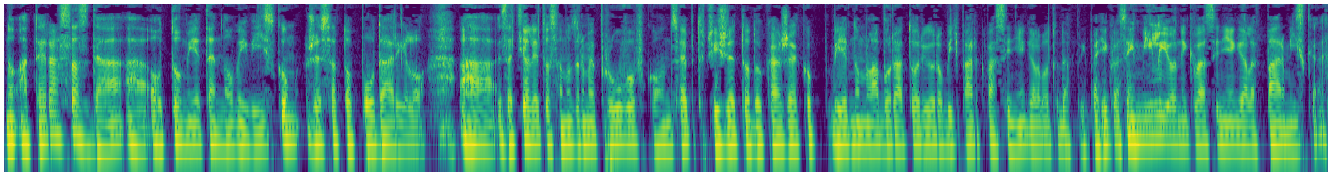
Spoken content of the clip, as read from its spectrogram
No a teraz sa zdá, a o tom je ten nový výskum, že sa to podarilo. A zatiaľ je to samozrejme proof of concept, čiže to dokáže ako v jednom laboratóriu robiť pár kvasiniek, alebo teda v prípade kvasiniek milióny kvasiniek, ale v pár miskách.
